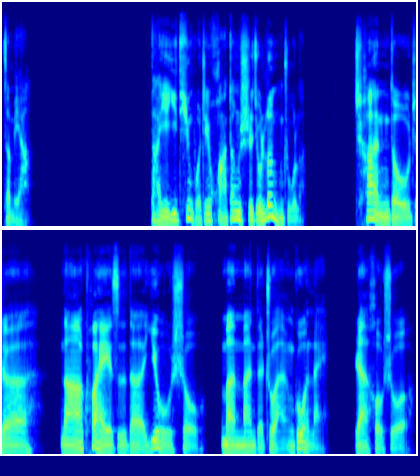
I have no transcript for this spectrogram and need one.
怎么样？大爷一听我这话，当时就愣住了，颤抖着拿筷子的右手慢慢的转过来，然后说：“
